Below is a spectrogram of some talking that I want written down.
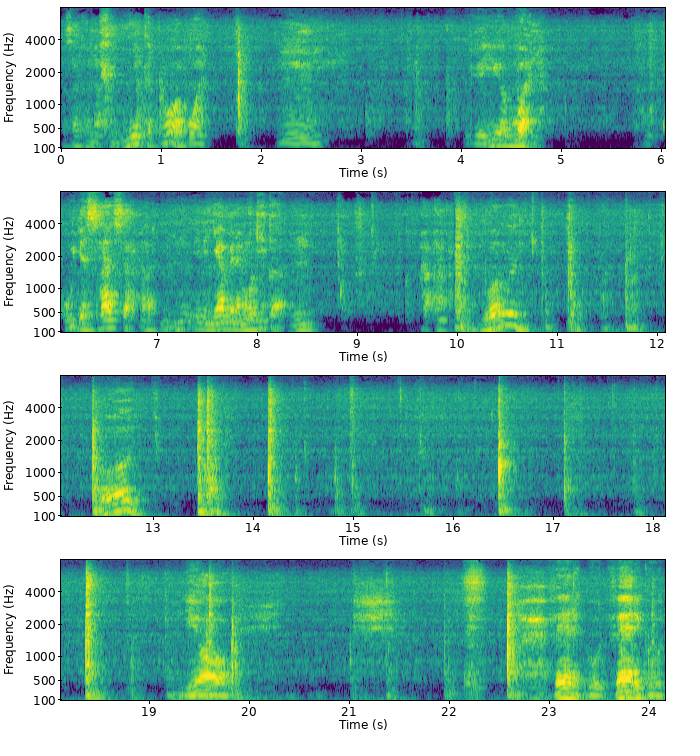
sasa tunafunika poa bwana. Mm. Ndio hiyo bwana kuja sasa nini mm-hmm. nyama inamwagika. Mm-hmm. Ah, ah. Boy. Yo. Very good, very good.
